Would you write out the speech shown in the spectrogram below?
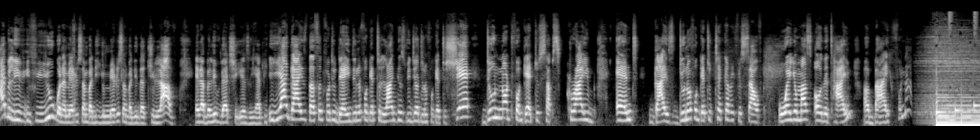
i believe if you gonna marry somebody you marry somebody that you love. And i believe that she is happy. Yeah guys that's it for today. Do not forget to like this video. Do not forget to share. Do not forget to subscribe. And guys do not forget to take care of yourself. Wear your mask all the time. Uh, bye for now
